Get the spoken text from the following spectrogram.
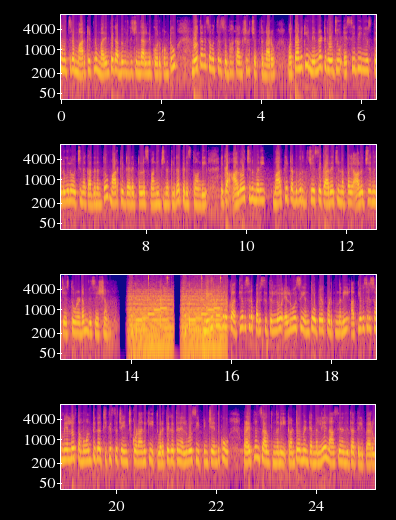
సంవత్సరం మార్కెట్ను మరింతగా అభివృద్ధి చెందాలని కోరుకుంటూ నూతన సంవత్సర శుభాకాంక్షలు చెప్తున్నారు. మొత్తానికి నిన్నటి రోజు ఎస్సీబీ న్యూస్ తెలుగులో వచ్చిన కథనంతో మార్కెట్ డైరెక్టర్లు స్పందించినట్లుగా తెలుస్తోంది. ఇక ఆలోచన మరి మార్కెట్ అభివృద్ధి చేసే కార్యాచరణపై ఆలోచన చేస్తూ ఉండడం విశేషం. నిరుపేదలకు అత్యవసర పరిస్థితుల్లో ఎల్ఓసి ఎంతో ఉపయోగపడుతుందని అత్యవసర సమయంలో తమ వంతుగా చికిత్స చేయించుకోవడానికి త్వరితగతిన ఎల్ఓసి ఇప్పించేందుకు ప్రయత్నం సాగుతుందని కంటోన్మెంట్ ఎమ్మెల్యే లాసినందిత తెలిపారు.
